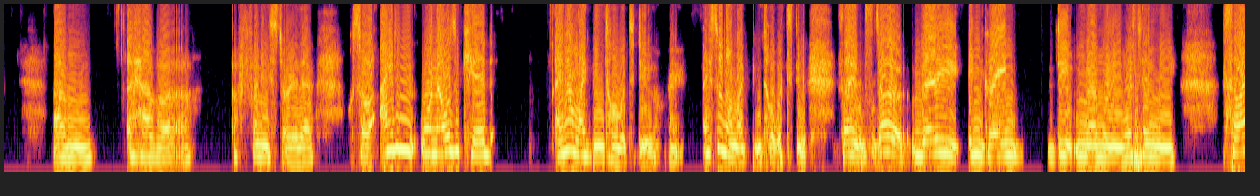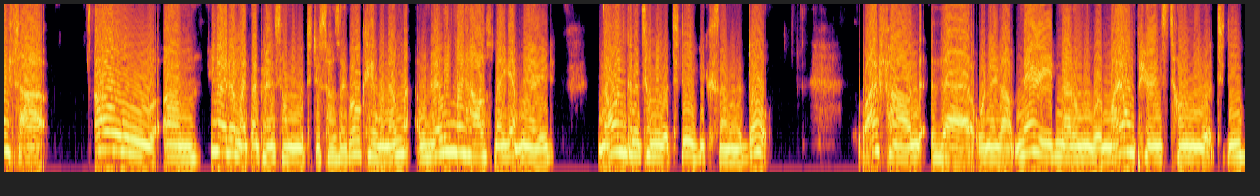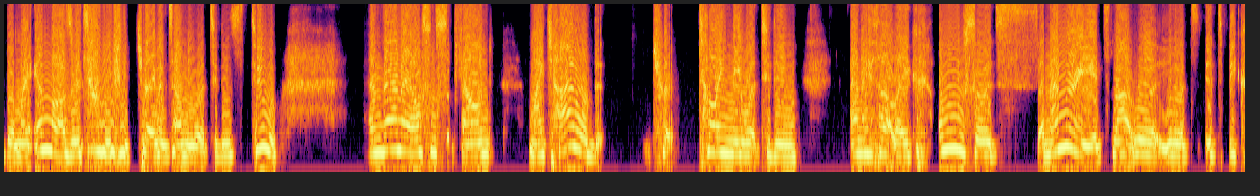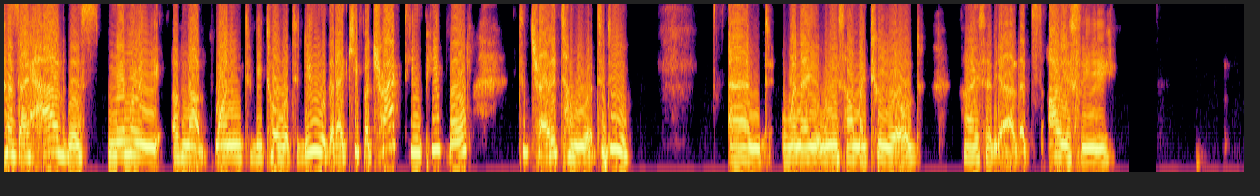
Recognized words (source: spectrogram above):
Um, I have a, a funny story there. So I didn't, when I was a kid, I didn't like being told what to do, right? I still don't like being told what to do. So it's still a very ingrained, deep memory within me. So I thought, oh, um, you know, I didn't like my parents telling me what to do. So I was like, okay, when I'm when I leave my house and I get married, no one's gonna tell me what to do because I'm an adult. Well, I found that when I got married, not only were my own parents telling me what to do, but my in-laws were telling me, trying to tell me what to do too. And then I also found my child tr- telling me what to do. And i thought like oh so it's a memory. It's not really you know it's it's because i have this memory of not wanting to be told what to do that i keep attracting people to try to tell me what to do. And when i when i saw my two year old i said yeah that's obviously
